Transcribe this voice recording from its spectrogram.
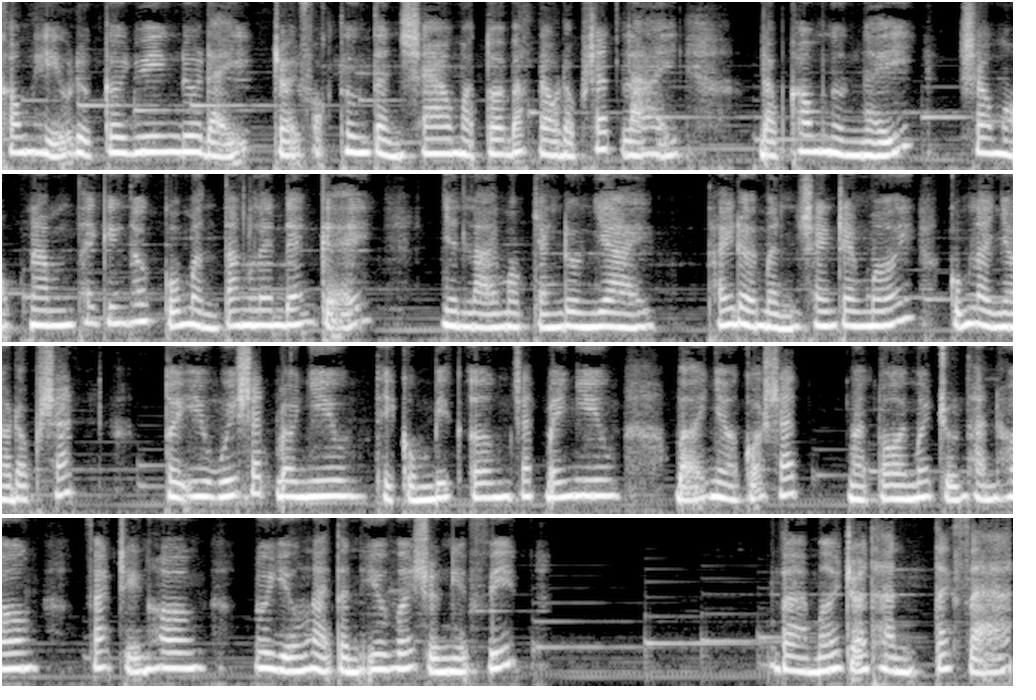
không hiểu được cơ duyên đưa đẩy trời Phật thương tình sao mà tôi bắt đầu đọc sách lại. Đọc không ngừng nghỉ, sau một năm thấy kiến thức của mình tăng lên đáng kể. Nhìn lại một chặng đường dài, thấy đời mình sang trang mới cũng là nhờ đọc sách. Tôi yêu quý sách bao nhiêu thì cũng biết ơn sách bấy nhiêu, bởi nhờ có sách mà tôi mới trưởng thành hơn, phát triển hơn, nuôi dưỡng lại tình yêu với sự nghiệp viết, và mới trở thành tác giả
